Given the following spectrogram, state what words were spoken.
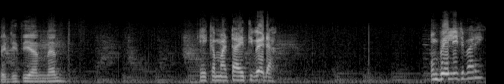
වෙඩි තියන්නේ නැද්ද? ඒක මට අයිති වැඩක්. උඹ එළියට වරින්.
